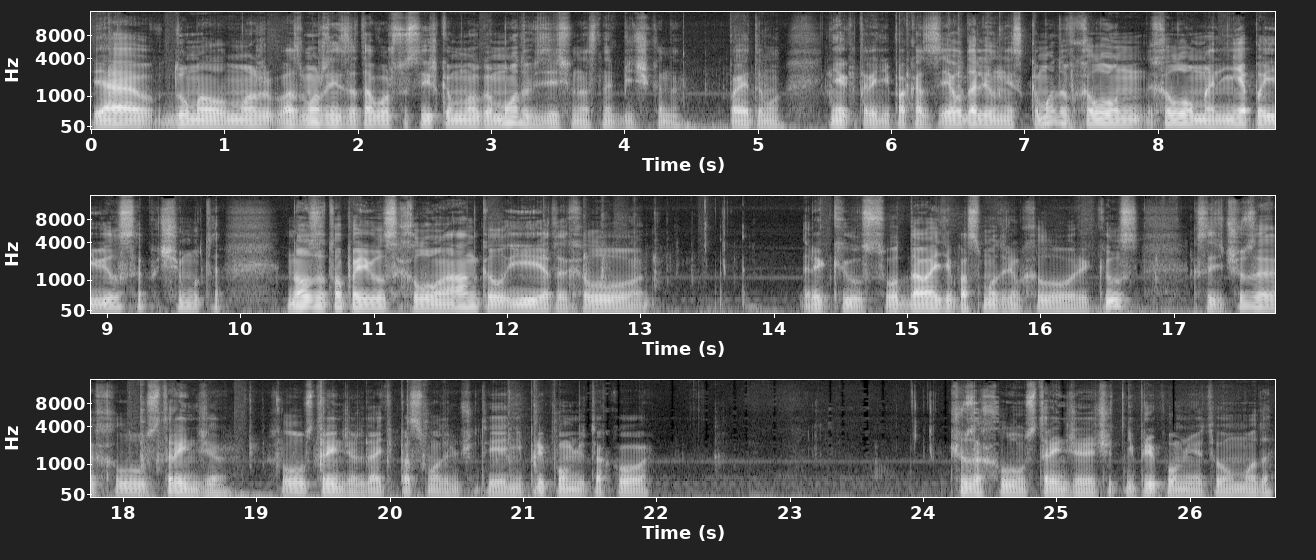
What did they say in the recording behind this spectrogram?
Я думал, может, возможно, из-за того, что слишком много модов здесь у нас напичкано. Поэтому некоторые не показываются. Я удалил несколько модов. Hello, Hello Man не появился почему-то. Но зато появился Hello Uncle и этот Hello Recuse. Вот давайте посмотрим Hello Recuse. Кстати, что за Hello Stranger? Hello Stranger, давайте посмотрим. Что-то я не припомню такого. Что за Hello Stranger? Я что-то не припомню этого мода.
